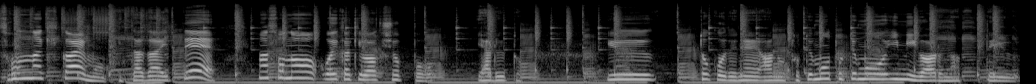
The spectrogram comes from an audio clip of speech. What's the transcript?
そんな機会もいただいて、まあ、そのお絵かきワークショップをやるというとこでねあのとてもとても意味があるなっていう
